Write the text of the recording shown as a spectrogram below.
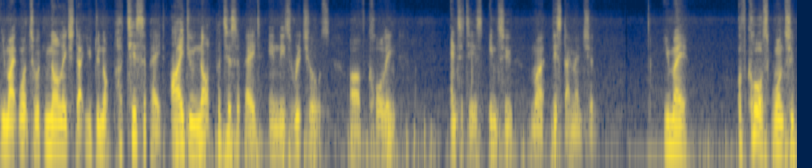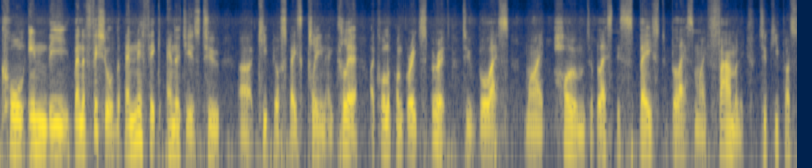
You might want to acknowledge that you do not participate. I do not participate in these rituals of calling entities into my, this dimension. You may, of course, want to call in the beneficial, the benefic energies to uh, keep your space clean and clear. I call upon Great Spirit to bless my home, to bless this space, to bless my family, to keep us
